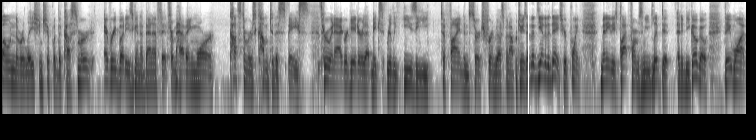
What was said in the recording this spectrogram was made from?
own the relationship with the customer, everybody's going to benefit from having more customers come to the space through an aggregator that makes it really easy to find and search for investment opportunities. And at the end of the day, to your point, many of these platforms, and you lived it at Indiegogo, they want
